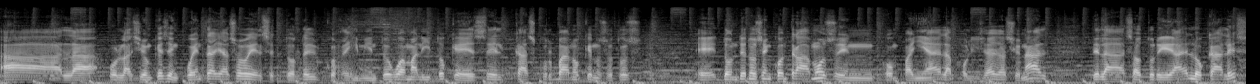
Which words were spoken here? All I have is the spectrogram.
a la población que se encuentra ya sobre el sector del corregimiento de Guamalito, que es el casco urbano que nosotros, eh, donde nos encontramos en compañía de la Policía Nacional, de las autoridades locales.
